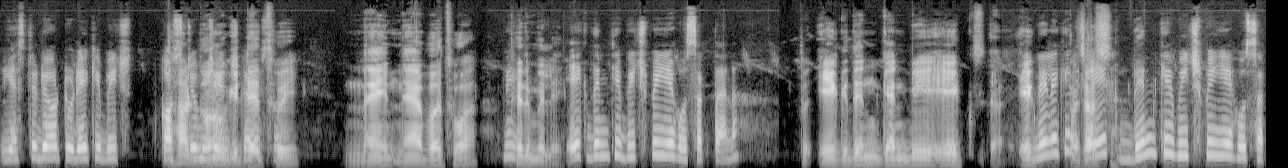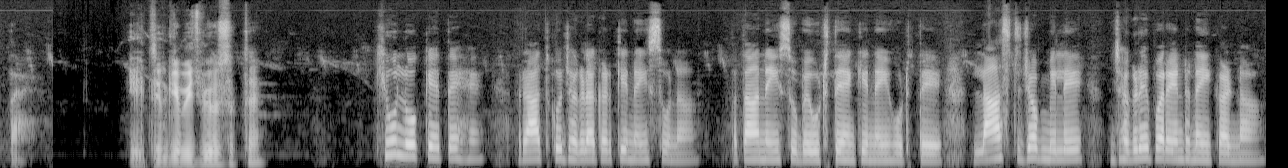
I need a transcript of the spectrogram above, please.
येस्टरडे और टुडे के बीच हाँ कॉस्ट्यूम दोनों चेंज की डेथ हुई नए नया बर्थ हुआ फिर मिले। एक दिन के बीच भी ये हो सकता है ना? तो एक दिन कैन बी एक एक नहीं लेकिन एक दिन के बीच भी ये हो सकता है। एक दिन के बीच भी हो सकता है। क्यों लोग कहते हैं रात को झगड़ा करके नहीं सोना? पता नहीं सुबह उठते हैं कि नहीं उठते। लास्ट जब मिले झगड़े पर एंड नहीं करना।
